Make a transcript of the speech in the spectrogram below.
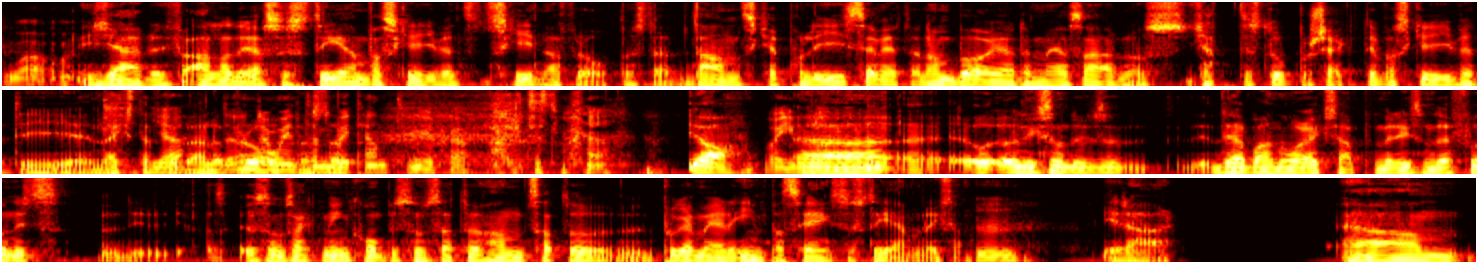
Wow. Jävligt, för alla deras system var skrivet, skrivna för OpenStep. Danska polisen vet jag, de började med så här, något jättestort projekt. Det var skrivet i Next Step ja, Developer OpenStep. Ja, det var inte en bekant till min chef faktiskt. Ja, uh, och, och liksom, det är bara några exempel. Men liksom, det har funnits, som sagt min kompis som satt och, han satt och programmerade inpasseringssystem liksom, mm. i det här. Um,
